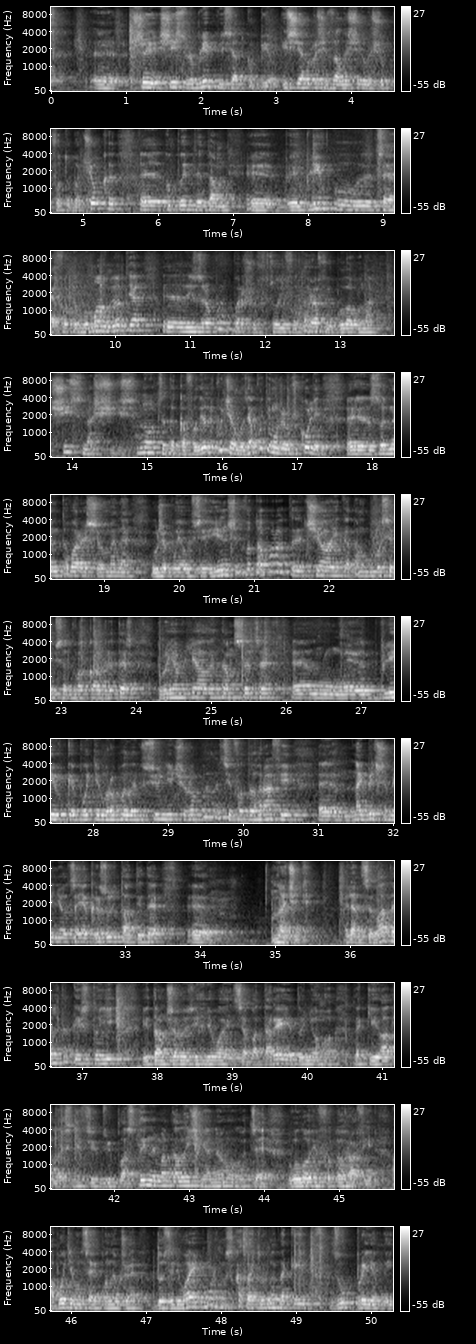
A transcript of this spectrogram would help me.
е, 6 рублів 50 копійок. І ще гроші залишили, щоб фотобачок е, купити, там е, е, плівку, е, це фотобумагу. І от я е, і зробив першу свою фотографію, була вона 6 на 6. Ну, це така фото. І от почалося. А потім вже в школі е, з одним товаришем в мене вже з'явився інший фотоапарат, е, чайка, там було 72 кадри, теж проявляли там все це е, е, плівки, потім робили всю ніч робили ці фотографії. Е, найбільше мені оце як результат іде, е, значить. Глянцеватель такий стоїть, і там ще розігрівається батарея, до нього такі атласні ці дві пластини металичні, а нього це вологі фотографії. А потім оце, як вони вже дозрівають, можна сказати, воно такий звук приємний.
